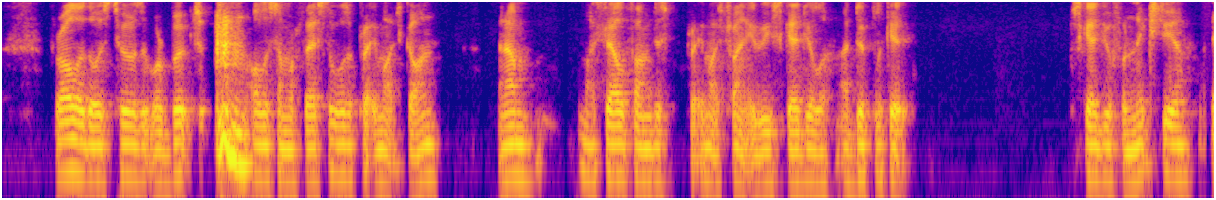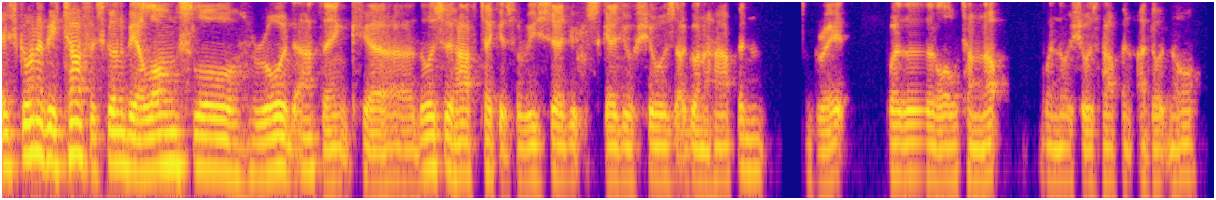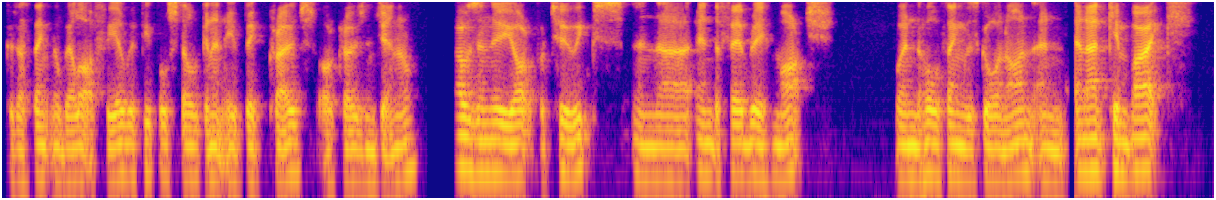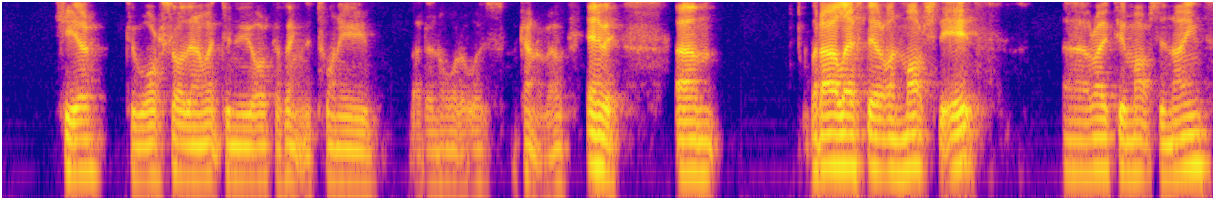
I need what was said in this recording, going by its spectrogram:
for all of those tours that were booked, all the summer festivals are pretty much gone. And I'm myself, I'm just pretty much trying to reschedule a, a duplicate schedule for next year. It's going to be tough. It's going to be a long, slow road, I think. Uh, those who have tickets for reschedule shows that are going to happen, great. Whether they'll all turn up when those shows happen, I don't know, because I think there'll be a lot of fear with people still getting into big crowds or crowds in general. I was in New York for two weeks in uh, end of February, March, when the whole thing was going on, and and I'd came back here to Warsaw. Then I went to New York. I think the twenty. I don't know what it was. I can't remember. Anyway, um, but I left there on March the eighth, uh, right to March the 9th.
